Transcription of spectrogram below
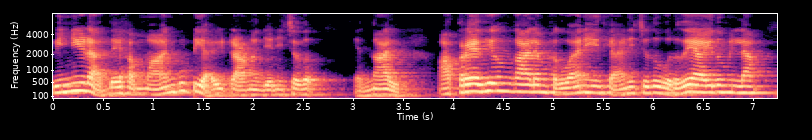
പിന്നീട് അദ്ദേഹം മാൻകുട്ടിയായിട്ടാണ് ജനിച്ചത്. എന്നാൽ അത്രയധികം കാലം ഭഗവാനെ ധ്യാനിച്ചത് വെറുതെ ആയതുമില്ല.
